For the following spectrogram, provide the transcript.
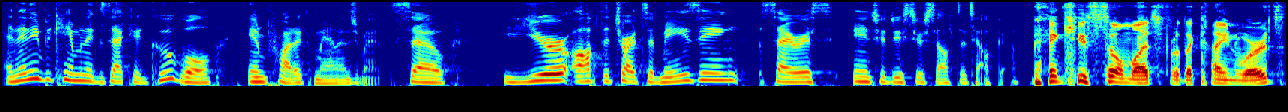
and then you became an exec at Google in product management. So you're off the charts amazing. Cyrus, introduce yourself to Telco. Thank you so much for the kind words.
